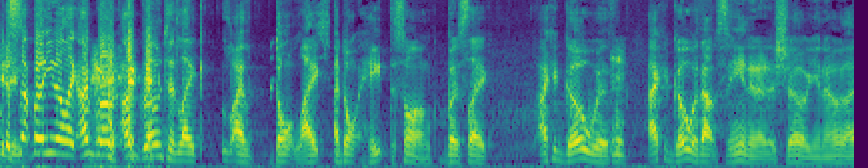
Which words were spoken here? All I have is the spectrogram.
It's not, but you know, like I've grown, I've grown to like I don't like, I don't hate the song, but it's like I could go with, Mm-hmm. I could go without seeing it at a show. You know, I,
